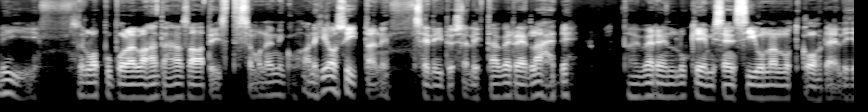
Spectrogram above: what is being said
Niin, sen loppupuolellahan tähän saatiin sitten semmoinen niin kuin ainakin osittainen selitys, eli tämä veren lähde tai veren lukemisen siunannut kohde, eli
